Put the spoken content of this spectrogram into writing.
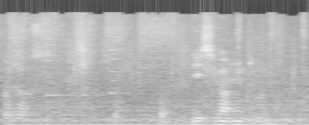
Пожалуйста. Если вам не трудно.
